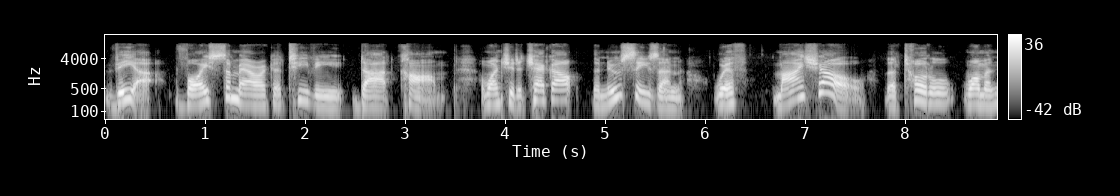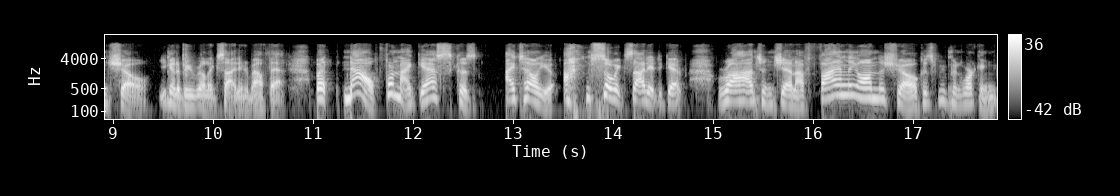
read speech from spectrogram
via voiceamericatv.com. I want you to check out the new season with my show, The Total Woman Show. You're going to be really excited about that. But now for my guests, because I tell you, I'm so excited to get Raj and Jenna finally on the show because we've been working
